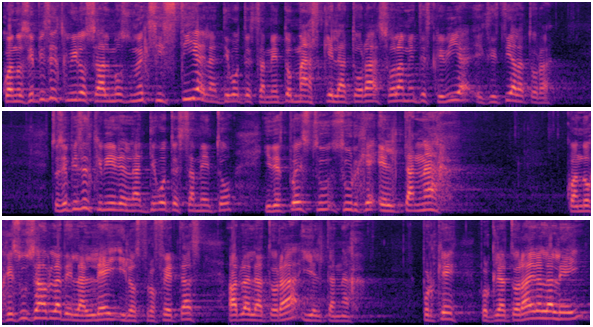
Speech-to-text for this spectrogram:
Cuando se empieza a escribir los Salmos no existía el Antiguo Testamento más que la Torah, solamente escribía, existía la Torah. Entonces empieza a escribir el Antiguo Testamento y después surge el Tanaj, cuando Jesús habla de la ley y los profetas, habla de la Torá y el Tanaj. ¿Por qué? Porque la Torá era la ley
